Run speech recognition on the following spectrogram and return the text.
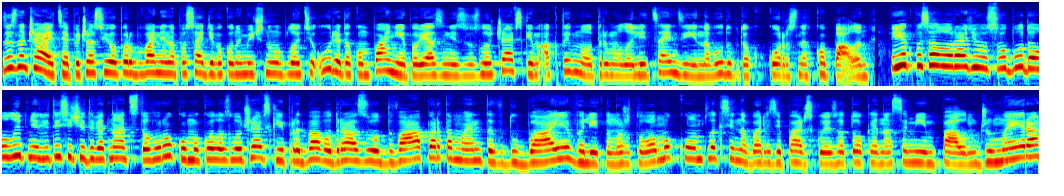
Зазначається, під час його перебування на посаді в економічному блоці уряду компанії, пов'язані з Злочевським, активно отримували ліцензії на видобуток корисних копалин. Як писало Радіо Свобода у липні 2019 року, Микола Злочевський придбав одразу два апартаменти в Дубаї в елітному житловому комплексі на березі Перської затоки на самій Palm Jumeirah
